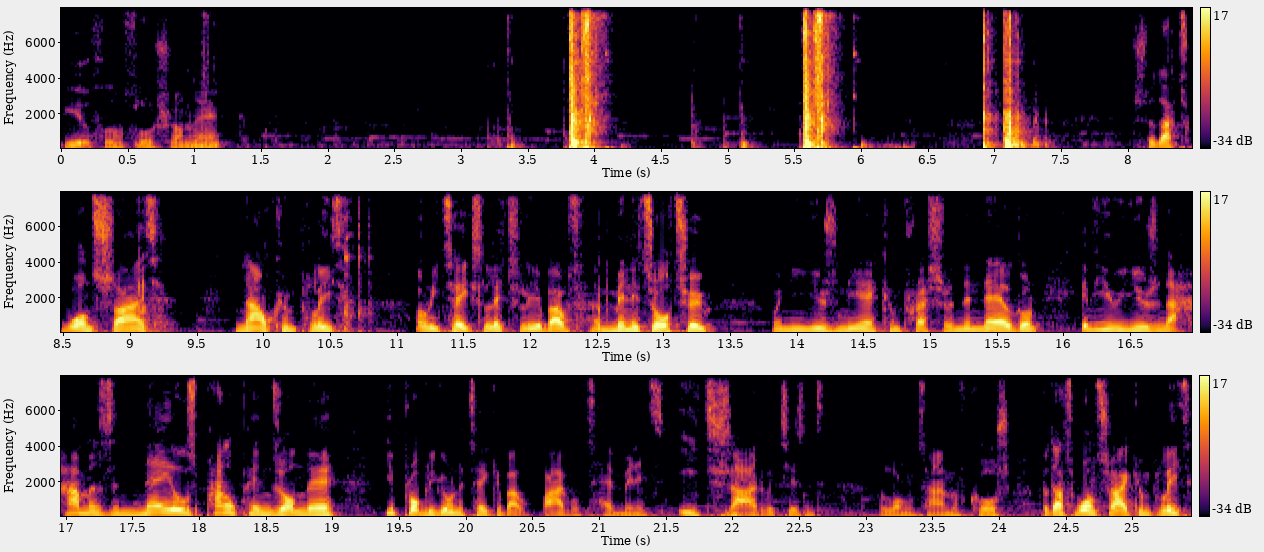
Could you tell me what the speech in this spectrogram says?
Beautiful and flush on there. So that's one side now complete. Only takes literally about a minute or two when you're using the air compressor and the nail gun. If you're using the hammers and nails, panel pins on there, you're probably going to take about five or 10 minutes each side, which isn't a long time, of course. But that's one side complete.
